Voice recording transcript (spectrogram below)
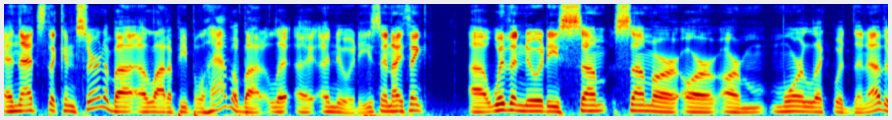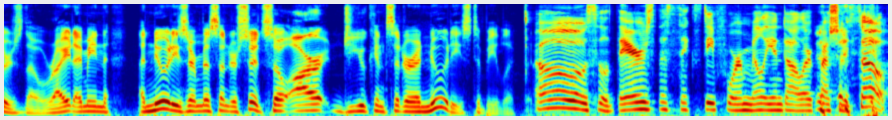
And that's the concern about a lot of people have about li- uh, annuities. And I think uh, with annuities, some some are, are are more liquid than others, though, right? I mean, annuities are misunderstood. So, are do you consider annuities to be liquid? Oh, so there's the sixty-four million dollar question. So,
